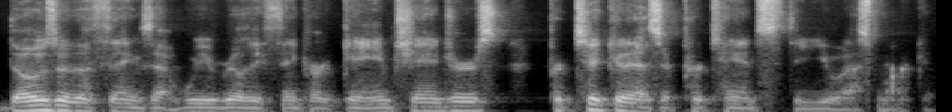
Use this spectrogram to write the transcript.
Those are the things that we really think are game changers, particularly as it pertains to the US market.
